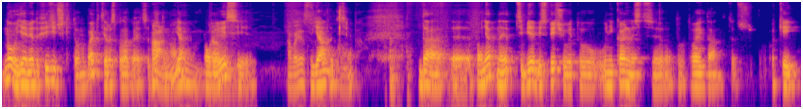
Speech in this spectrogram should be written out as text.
Ну, я имею в виду физически-то он в бакете располагается, а, да, там ну, я, в AWS, да. AWS, в Яндексе. Да. да, э, понятно, это тебе обеспечивает уникальность э, твоих данных. Окей,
